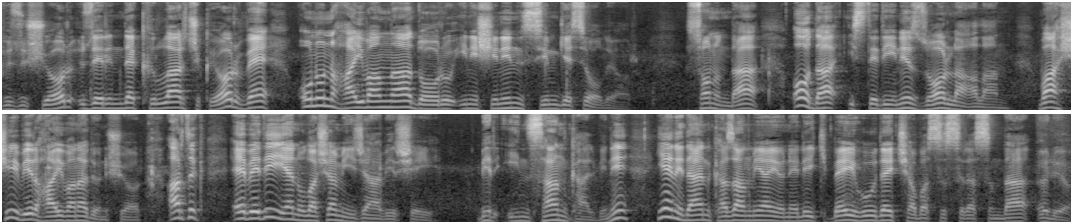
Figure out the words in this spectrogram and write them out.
büzüşüyor, üzerinde kıllar çıkıyor ve onun hayvanlığa doğru inişinin simgesi oluyor. Sonunda o da istediğini zorla alan, vahşi bir hayvana dönüşüyor. Artık ebediyen ulaşamayacağı bir şeyi bir insan kalbini yeniden kazanmaya yönelik beyhude çabası sırasında ölüyor.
